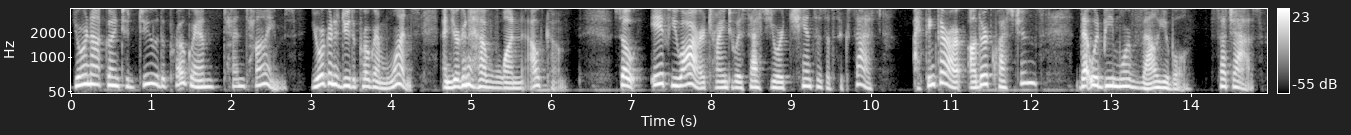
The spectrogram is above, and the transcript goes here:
you're not going to do the program 10 times. You're going to do the program once and you're going to have one outcome. So, if you are trying to assess your chances of success, I think there are other questions that would be more valuable, such as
